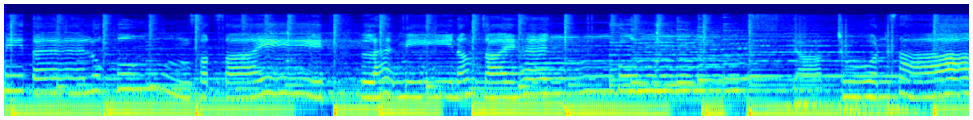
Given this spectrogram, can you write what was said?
มีแต่ลูกทุ่งสดใส และมีน้ำใจแห่งบุญ อยากชวนสาว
